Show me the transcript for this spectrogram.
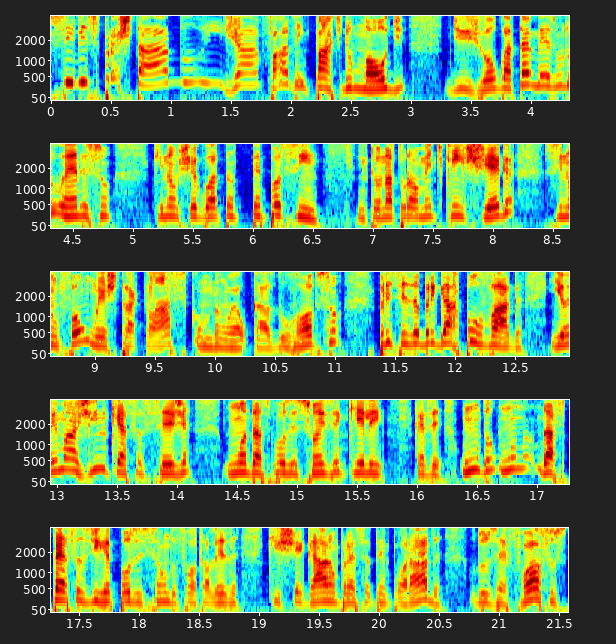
serviço prestado e já fazem parte do molde de jogo, até mesmo do Henderson, que não chegou há tanto tempo assim. Então, naturalmente, quem chega, se não for um extra classe, como não é o caso do Robson, precisa brigar por vaga. E eu imagino que essa seja uma das posições em que ele, quer dizer, um do, uma das peças de reposição do Fortaleza que chegaram para essa temporada, dos reforços,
